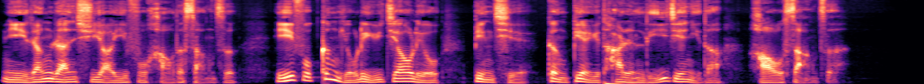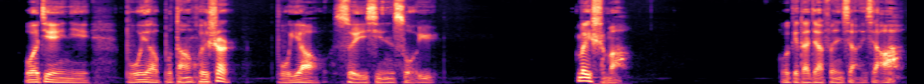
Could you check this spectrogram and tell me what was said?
你仍然需要一副好的嗓子，一副更有利于交流，并且。更便于他人理解你的好嗓子，我建议你不要不当回事儿，不要随心所欲。为什么？我给大家分享一下啊。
